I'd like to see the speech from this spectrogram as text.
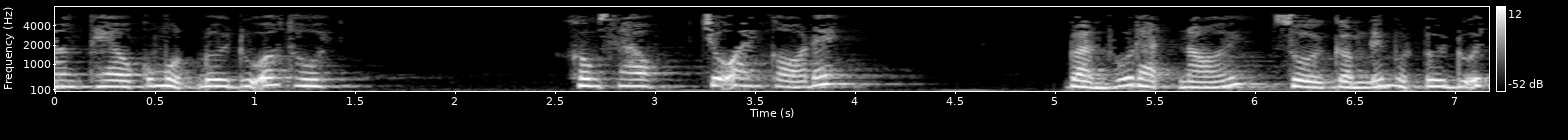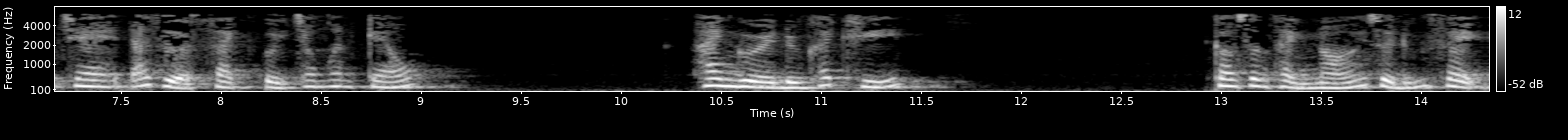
mang theo có một đôi đũa thôi. Không sao, chỗ anh có đấy. Đoàn Vũ Đạt nói rồi cầm lấy một đôi đũa tre đã rửa sạch ở trong ngăn kéo. Hai người đứng khách khí. Cao Dương Thành nói rồi đứng dậy,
